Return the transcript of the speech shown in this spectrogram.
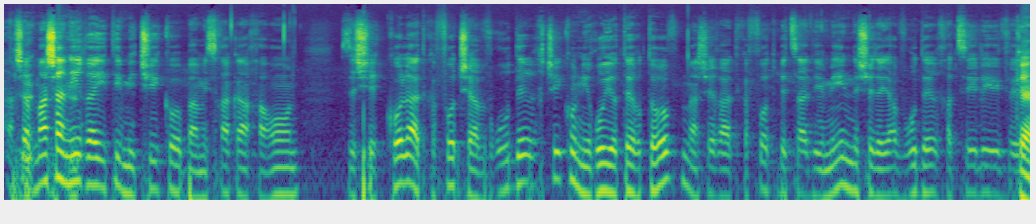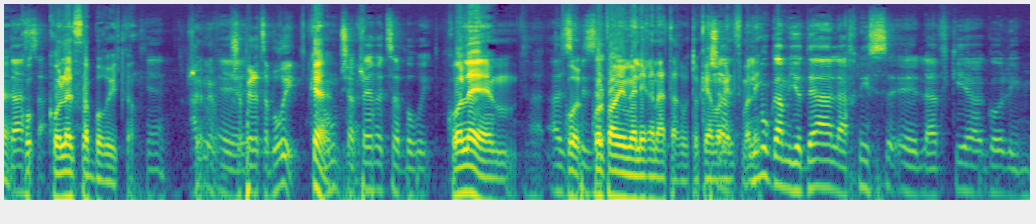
עכשיו, מה שאני ראיתי מצ'יקו במשחק האחרון, זה שכל ההתקפות שעברו דרך צ'יקו נראו יותר טוב מאשר ההתקפות בצד ימין שעברו דרך אצילי ודסה. כן, כולל סבורית גם. כן. אגב, הוא משפר את סבורית. כן. הוא משפר את סבורית. כל פעם עם אלירן עטר הוא תוקע מגן שמאלי. אם הוא גם יודע להכניס, אה, להבקיע גולים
